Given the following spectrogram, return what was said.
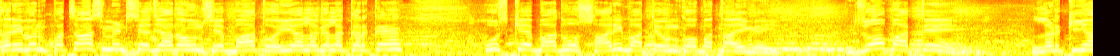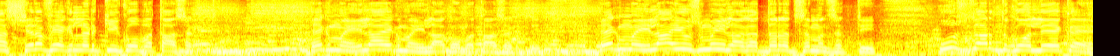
करीबन 50 मिनट से ज़्यादा उनसे बात हुई अलग अलग करके। उसके बाद वो सारी बातें उनको बताई गई। जो बातें लड़कियाँ सिर्फ़ एक लड़की को बता सकती एक महिला एक महिला को बता सकती। एक महिला ही उस महिला का दर्द समझ सकती। उस दर्द को लेकर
